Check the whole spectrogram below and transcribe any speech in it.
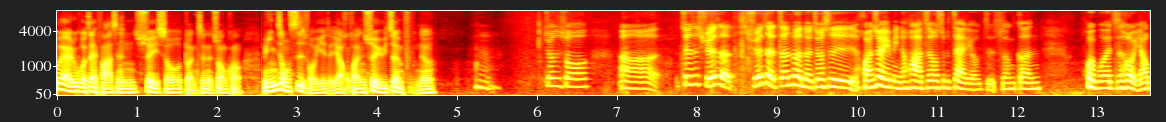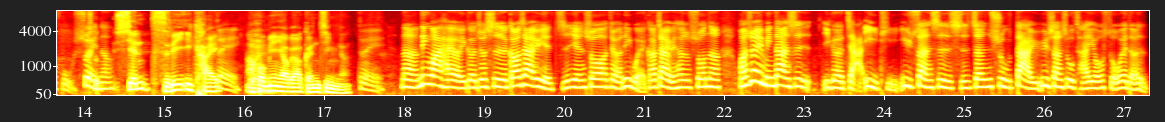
未来如果再发生税收短征的状况，民众是否也得要还税于政府呢？嗯，就是说，呃，就是学者学者争论的，就是还税于民的话，之后是不是再留子孙，跟会不会之后也要补税呢？先此例一开，对，啊，后面要不要跟进呢？对。那另外还有一个就是高嘉瑜也直言说，就立委高嘉瑜他就说呢，还税于民当然是一个假议题，预算是实征数大于预算数才有所谓的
